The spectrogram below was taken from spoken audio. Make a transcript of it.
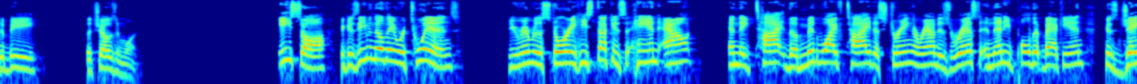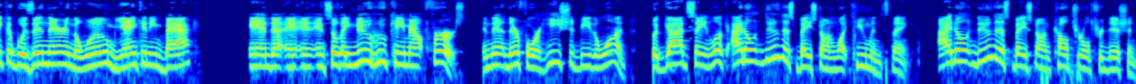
to be the chosen one? Esau, because even though they were twins, do you remember the story? He stuck his hand out and they tied the midwife tied a string around his wrist and then he pulled it back in because Jacob was in there in the womb yanking him back. And, uh, and, and so they knew who came out first. And then, therefore, he should be the one. But God's saying, look, I don't do this based on what humans think. I don't do this based on cultural tradition.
